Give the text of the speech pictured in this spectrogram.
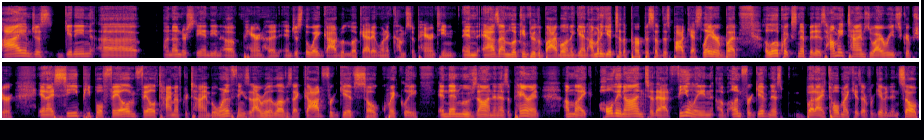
I am just getting uh, an understanding of parenthood and just the way God would look at it when it comes to parenting. And as I'm looking through the Bible, and again, I'm going to get to the purpose of this podcast later, but a little quick snippet is how many times do I read scripture and I see people fail and fail time after time? But one of the things that I really love is that God forgives so quickly and then moves on. And as a parent, I'm like holding on to that feeling of unforgiveness, but I told my kids I've forgiven. And so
